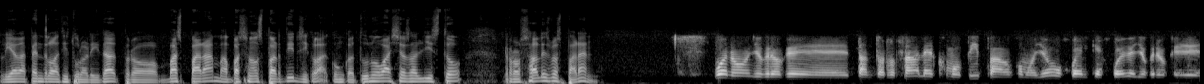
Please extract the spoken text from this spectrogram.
li ha de prendre la titularitat, però va esperant, van passant els partits i clar, com que tu no baixes al llistó, Rosales va esperant. Bueno, yo creo que tanto Rosales como Pipa o como yo, juegue el que juegue, yo creo que,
